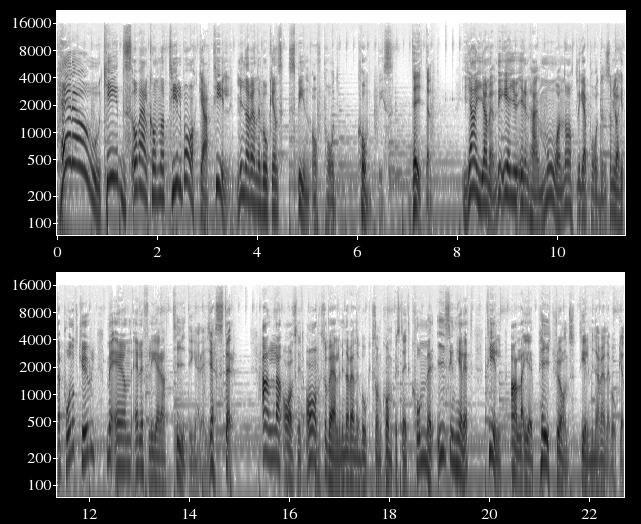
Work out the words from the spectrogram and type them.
Hello kids och välkomna tillbaka till Mina vännerbokens spin-off-podd Kompis Dejten. Jajamän, det är ju i den här månatliga podden som jag hittar på något kul med en eller flera tidigare gäster. Alla avsnitt av såväl Mina vännerbok som Kompisdejt kommer i sin helhet till alla er Patreons till Mina vännerboken.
